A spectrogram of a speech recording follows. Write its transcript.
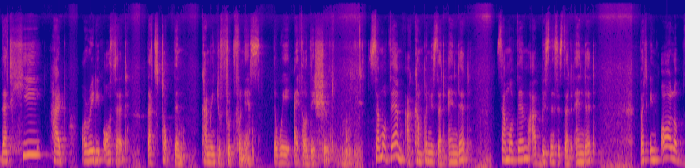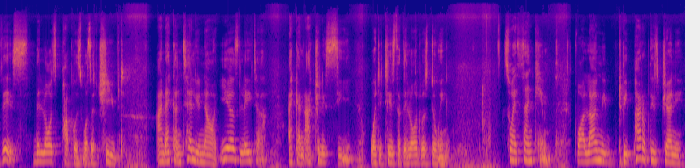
that He had already authored that stopped them coming to fruitfulness the way I thought they should. Some of them are companies that ended, some of them are businesses that ended. But in all of this, the Lord's purpose was achieved. And I can tell you now, years later, I can actually see what it is that the Lord was doing. So I thank Him for allowing me to be part of this journey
